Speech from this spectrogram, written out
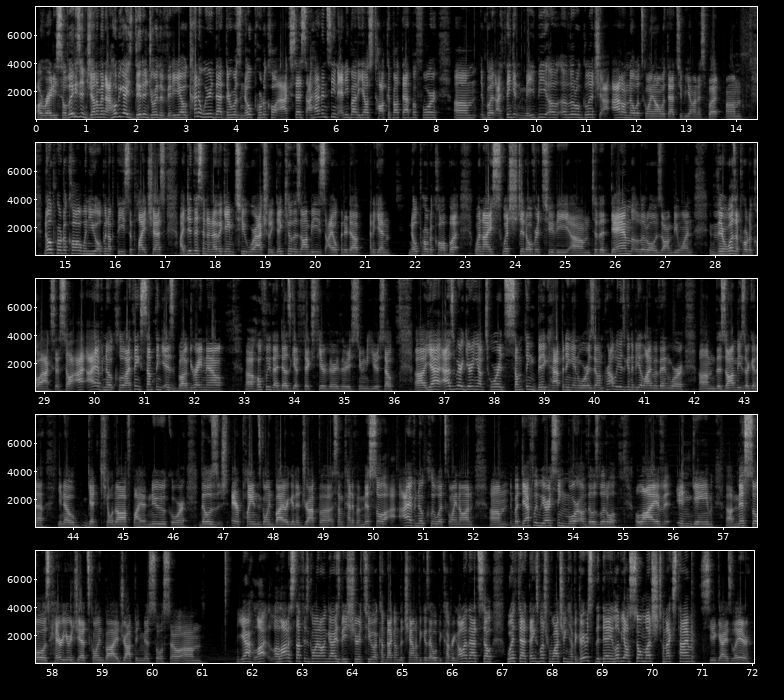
Alrighty, so ladies and gentlemen, I hope you guys did enjoy the video. Kind of weird that there was no protocol access. I haven't seen anybody else talk about that before, um, but I think it may be a, a little glitch. I, I, don't know what's going on with that, to be honest, but um, no protocol when you open up the supply chest. I did this in another game too, where I actually did kill the zombies. I opened it up, and again, no protocol. But when I switched it over to the um, to the dam little zombie one, there was a protocol access. So I, I have no clue. I think something is bugged right now. Uh, hopefully that does get fixed here very, very soon here. So, uh, yeah, as we are gearing up towards something big happening in Warzone, probably is going to be a live event where um, the zombies are going to, you know, get killed off by a nuke or those airplanes going by are going to drop uh, some kind of a missile. I, I, have no clue what's going on, um, but definitely we are seeing more of those little live in-game uh, missiles, Harrier jets going by, dropping missiles. So, um, yeah, a lot, a lot of stuff is going on, guys. Be sure to uh, come back on the channel because I will be covering all of that. So with that, thanks so much for watching. Have a great rest of the day. Love y'all so much. Till next time, see you guys later.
